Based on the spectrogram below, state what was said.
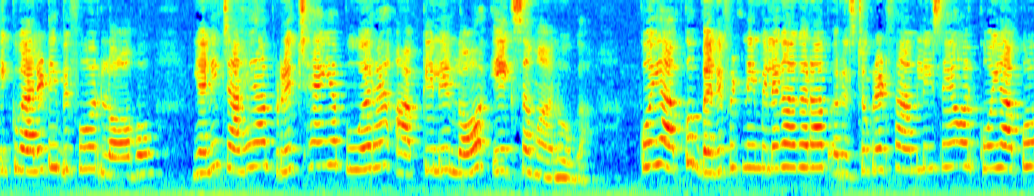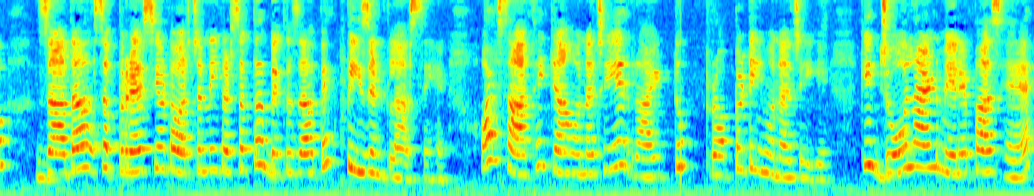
इक्वालिटी बिफोर लॉ हो, यानी चाहे आप रिच हैं या पुअर हैं, आपके लिए लॉ एक समान होगा। कोई आपको बेनिफिट नहीं मिलेगा अगर आप अरिस्टोक्रेट फैमिली से हैं और कोई आपको ज़्यादा सप्रेस या टॉर्चर नहीं कर सकता बिकॉज़ आप एक पीजेंट क्लास से हैं। और साथ ही क्या होना चाहिए? राइट टू प्रॉपर्टी होना चाहिए। कि जो लैंड मेरे पास है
